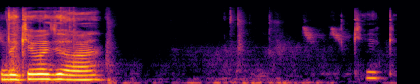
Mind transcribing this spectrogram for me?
Такие вот дела. Кики.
